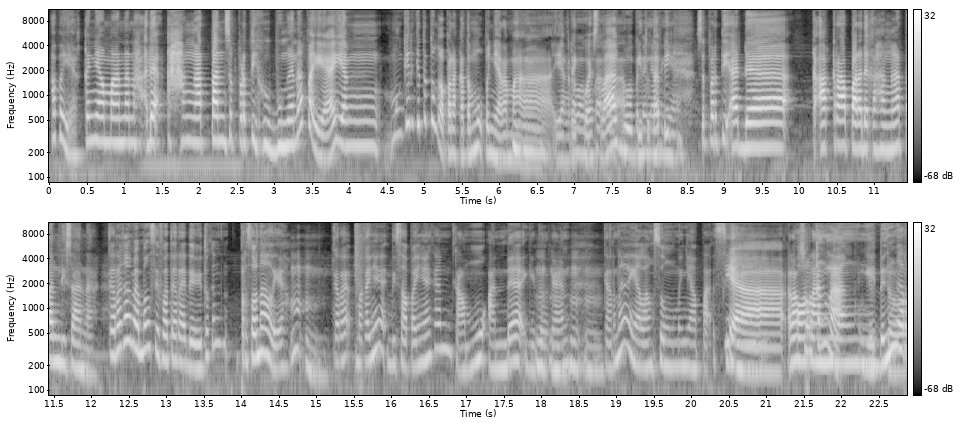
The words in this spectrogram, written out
apa ya kenyamanan ada kehangatan seperti hubungan apa ya yang mungkin kita tuh nggak pernah ketemu penyiar sama Mhm. yang request sama lagu gitu. Tapi seperti ada keakraban ada kehangatan di sana Karena kan memang sifatnya radio itu kan personal ya. Mm-mm. Karena makanya disapanya kan kamu, Anda gitu Mm-mm, kan. mm-mm. Karena yang langsung menyapa si ya langsung orang kena yang gitu. ngedenger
